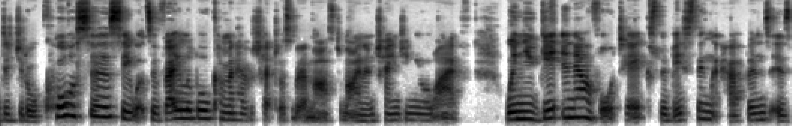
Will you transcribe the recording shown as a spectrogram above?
digital courses, see what's available, come and have a chat to us about mastermind and changing your life. When you get in our vortex, the best thing that happens is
